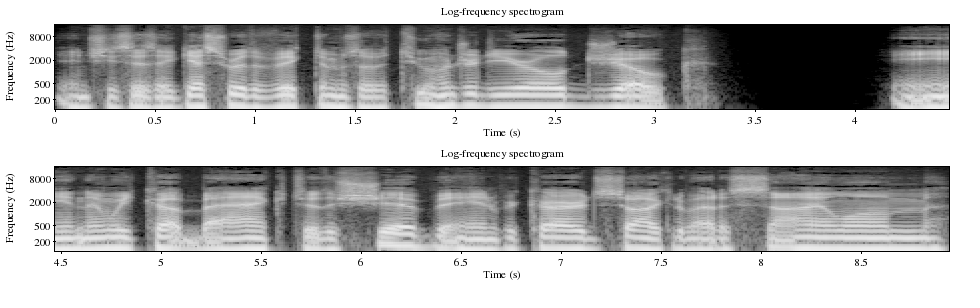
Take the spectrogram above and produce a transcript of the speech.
And she says, I guess we're the victims of a 200 year old joke. And then we cut back to the ship, and Picard's talking about asylum.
